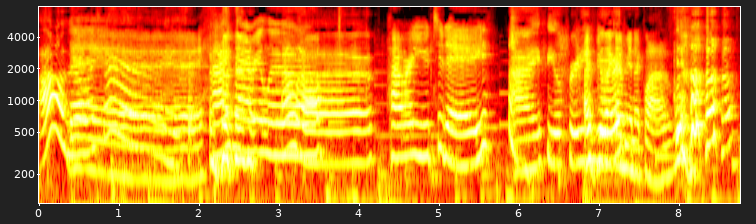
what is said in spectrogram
Oh, that Yay. was nice. Hi, Mary Lou. Hello. How are you today? I feel pretty I feel like good. I'm in a class.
